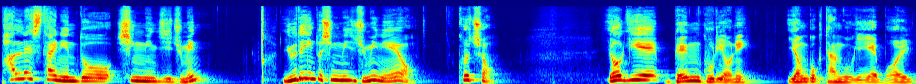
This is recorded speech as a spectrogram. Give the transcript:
팔레스타인인도 식민지 주민, 유대인도 식민지 주민이에요. 그렇죠. 여기에 벤 구리온이 영국 당국에게 뭘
